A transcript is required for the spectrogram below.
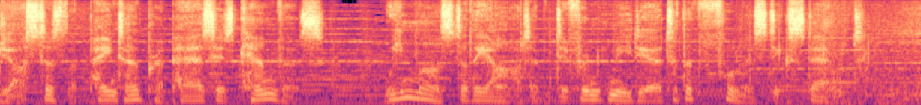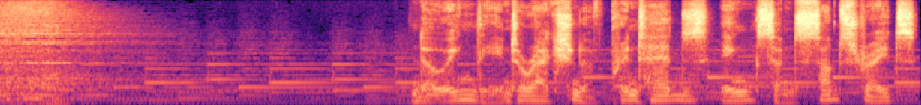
Just as the painter prepares his canvas, we master the art of different media to the fullest extent. Knowing the interaction of print heads, inks and substrates,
